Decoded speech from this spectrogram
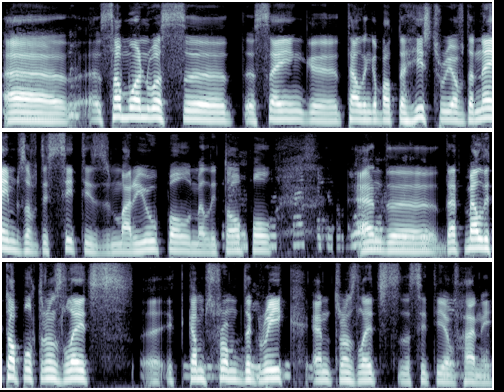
Uh, someone was uh, saying, uh, telling about the history of the names of the cities, Mariupol, Melitopol, and uh, that Melitopol translates. Uh, it comes from the Greek and translates the city of honey.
